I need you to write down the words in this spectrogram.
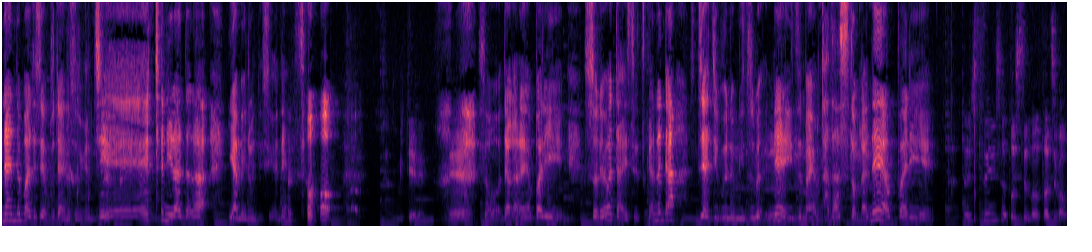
何度も私は舞台のそれからじーっと睨んだらやめるんですよねそう。見てるんですね。そう。だからやっぱりそれは大切かな。ってあじゃあ自分の水ね居住まいを正すとかねやっぱり。出演者としての立場も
